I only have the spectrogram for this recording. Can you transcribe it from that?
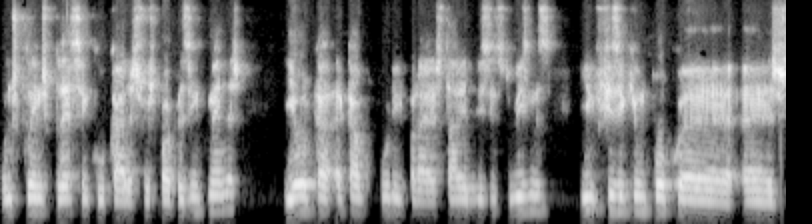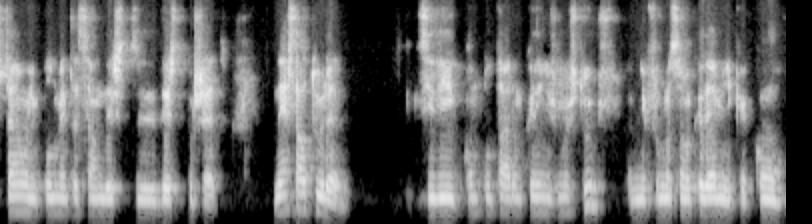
onde os clientes pudessem colocar as suas próprias encomendas e eu acabo por ir para esta área de business to business e fiz aqui um pouco a, a gestão, a implementação deste, deste projeto. Nesta altura decidi completar um bocadinho os meus estudos, a minha formação académica com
